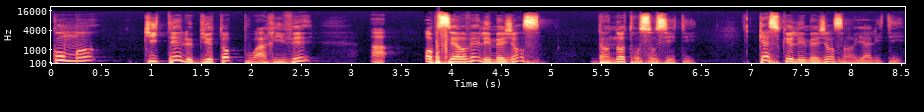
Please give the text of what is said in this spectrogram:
comment quitter le biotope pour arriver à observer l'émergence dans notre société Qu'est-ce que l'émergence en réalité?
